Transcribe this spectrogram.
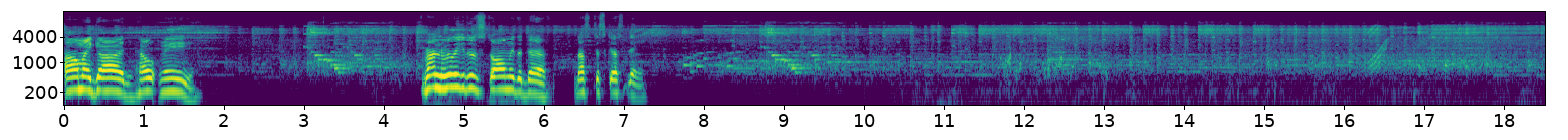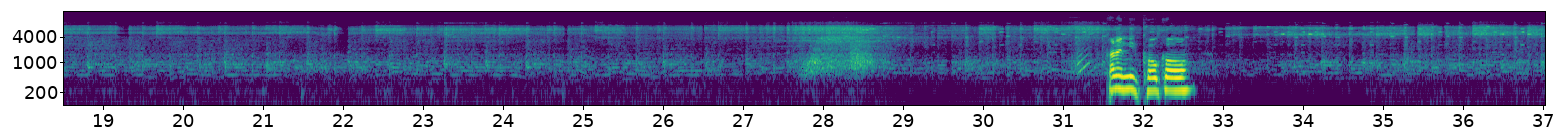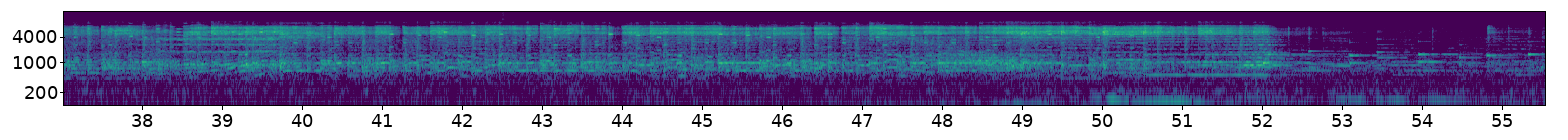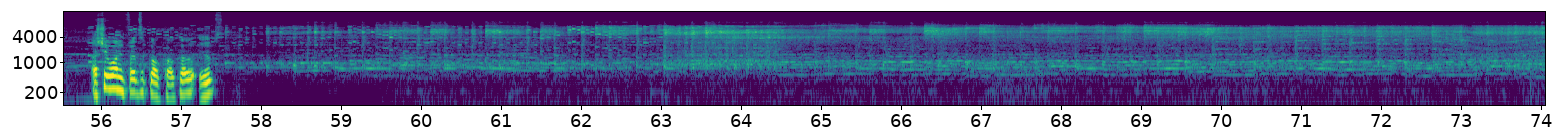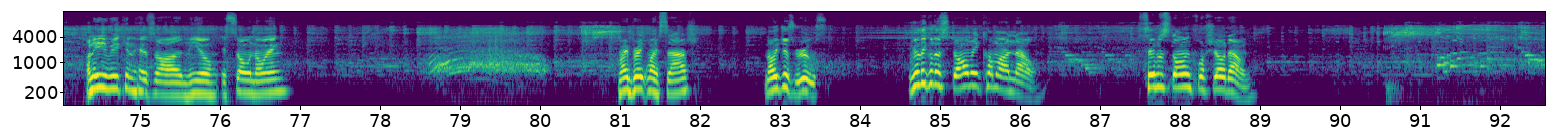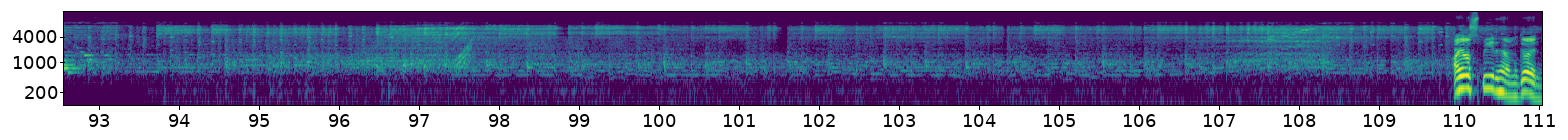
Oh my god, help me. Run really just stall me to death. That's disgusting. Kinda need Koko. I should want physical Koko. Oops. I need to weaken his uh, Mew. It's so annoying. Might break my sash. No, he just roost. Really gonna stall me? Come on now. Save stalling for showdown. I outspeed him, good.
